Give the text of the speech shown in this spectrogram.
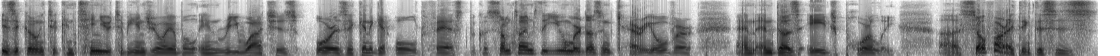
is it going to continue to be enjoyable in re-watches, or is it going to get old fast? Because sometimes the humor doesn't carry over, and, and does age poorly. Uh, so far, I think this is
